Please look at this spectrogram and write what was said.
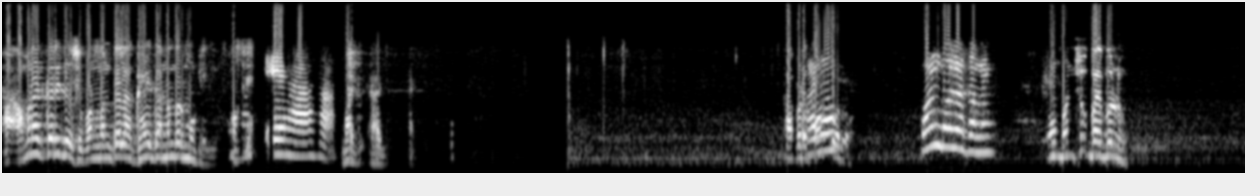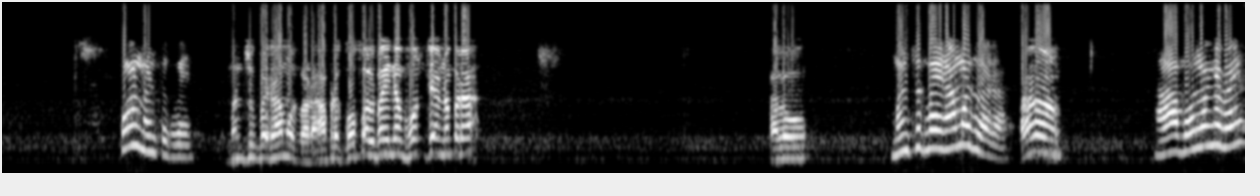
હા હમણાં જ કરી દઉં છું પણ મને પેલા ગાયકા નંબર મોકલી દો ઓકે? એ હા હા. હાજી હાજી. આપણે કોણ બોલો? કોણ બોલો તમે? હું મનસુખભાઈ બોલું. કોણ મનસુખભાઈ? મનસુખભાઈ રામોદવાડા આપણે ગોપાલભાઈનો ફોન છે નંબર આ? હાલો. મનસુખભાઈ રામોદવાડા હા. હા બોલો ને ભાઈ.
